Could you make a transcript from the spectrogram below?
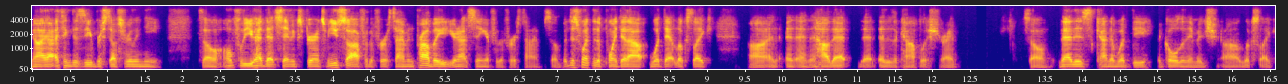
You know, I, I think the zebra stuff's really neat. So hopefully you had that same experience when you saw it for the first time, and probably you're not seeing it for the first time. So, but just wanted to point that out, what that looks like, uh, and, and and how that that that is accomplished, right? So that is kind of what the the golden image uh, looks like.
